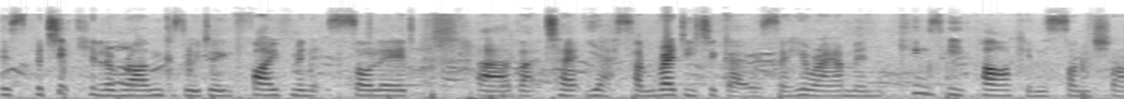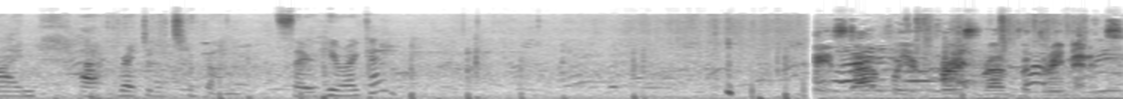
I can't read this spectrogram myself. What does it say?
this particular run because we're doing five minutes solid, uh, but uh, yes, I'm ready to go. So here I am in Kings Heath Park in the sunshine, uh, ready to run. So here I go. It's time for your first run for three minutes.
